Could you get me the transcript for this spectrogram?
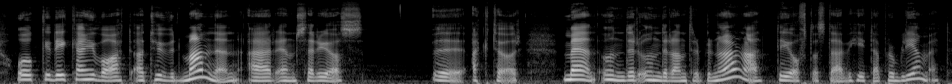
och det kan ju vara att, att huvudmannen är en seriös eh, aktör. Men under underentreprenörerna, det är oftast där vi hittar problemet.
